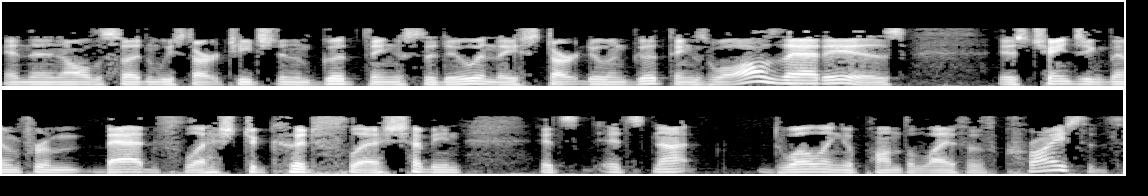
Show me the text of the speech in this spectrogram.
and then all of a sudden we start teaching them good things to do, and they start doing good things. Well, all that is is changing them from bad flesh to good flesh. I mean, it's it's not dwelling upon the life of Christ that's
